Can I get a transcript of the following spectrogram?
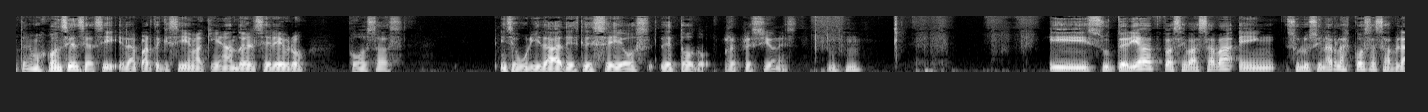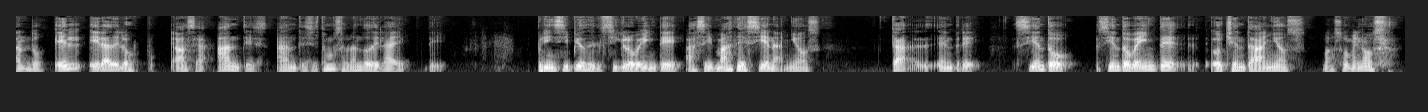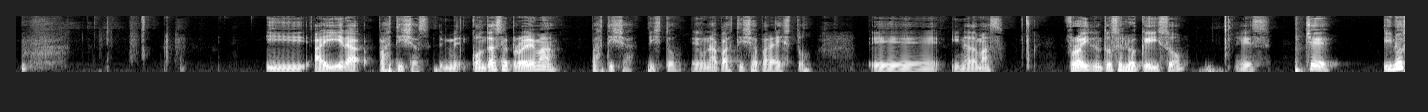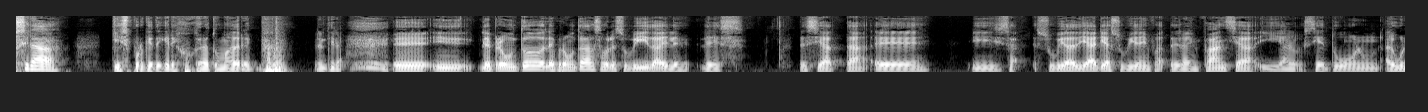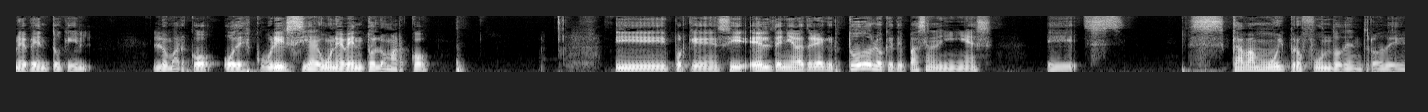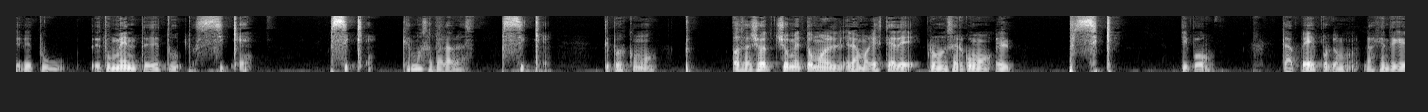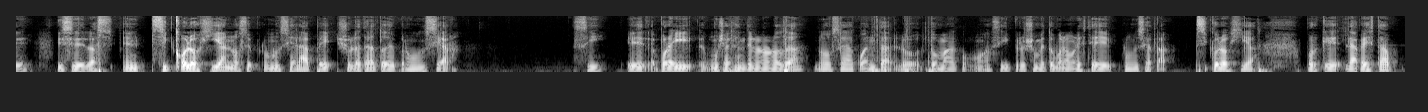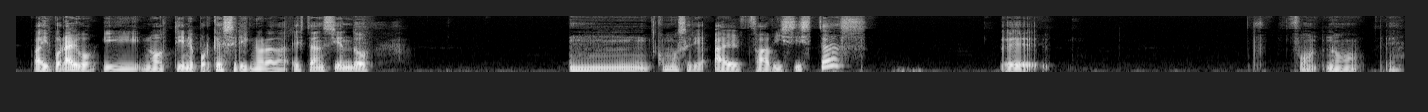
tenemos conciencia, sí, la parte que sigue maquinando el cerebro cosas inseguridades, deseos, de todo, represiones. Y su teoría se basaba en solucionar las cosas hablando. Él era de los, o sea, antes, antes, estamos hablando de la de principios del siglo XX, hace más de 100 años, entre 100, 120, 80 años, más o menos. Y ahí era pastillas. ¿Me contás el problema? Pastilla, listo, eh, una pastilla para esto. Eh, y nada más. Freud entonces lo que hizo es, che, ¿y no será que es porque te quieres coger a tu madre? Mentira. Eh, y le preguntó, les preguntaba sobre su vida y les, les decía, y su vida diaria, su vida de la infancia y si tuvo algún evento que lo marcó o descubrir si algún evento lo marcó. Y porque sí, él tenía la teoría que todo lo que te pasa en la niñez eh, cava muy profundo dentro de, tu, de tu mente, de tu psique. Psique. Qué hermosas palabras. Psique. Tipo, es como. O sea, yo, yo me tomo la molestia de pronunciar como el psique. Tipo, la P, porque la gente que dice en psicología no se pronuncia la P, yo la trato de pronunciar. Sí, eh, por ahí mucha gente no lo nota, no se da cuenta, lo toma como así, pero yo me tomo la molestia de pronunciar la psicología, porque la P está ahí por algo y no tiene por qué ser ignorada. Están siendo... Mm, ¿Cómo sería? ¿Alfabicistas? Eh, no. Eh,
